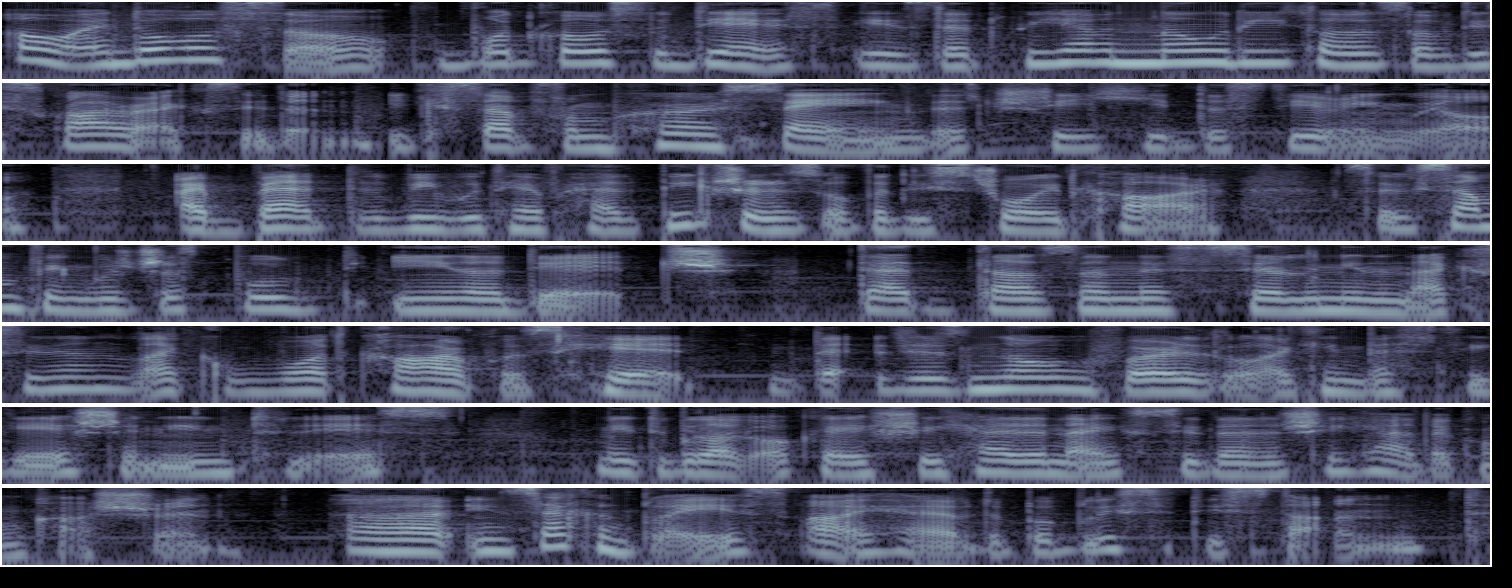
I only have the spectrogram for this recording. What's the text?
Oh, and also, what goes to this is that we have no details of this car accident, except from her saying that she hit the steering wheel. I bet that we would have had pictures of a destroyed car, so if something was just pulled in a ditch, that doesn't necessarily mean an accident. Like, what car was hit? There's no further, like, investigation into this. Me to be like, okay, she had an accident, she had a concussion. Uh, in second place, I have the publicity stunt.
